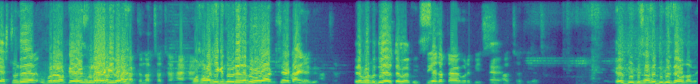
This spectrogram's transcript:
রেস্টুরেন্টের উপরে গুলো আচ্ছা আচ্ছা হ্যাঁ হ্যাঁ। মশা কিন্তু উড়ে যাবে ওরা সেটা টাইনা নেবে। আচ্ছা। এটা পড়বে দুই হাজার টাকা পিস দুই হাজার টাকা করে পিস হ্যাঁ। আচ্ছা ঠিক আছে। এবার দুই পিস আছে দুই পিস দেওয়া যাবে।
